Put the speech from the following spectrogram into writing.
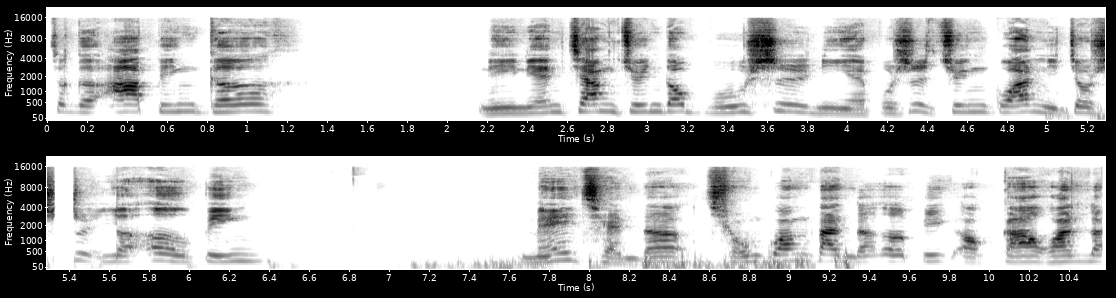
这个阿兵哥，你连将军都不是，你也不是军官，你就是一个二兵，没钱的穷光蛋的二兵哦。高欢的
